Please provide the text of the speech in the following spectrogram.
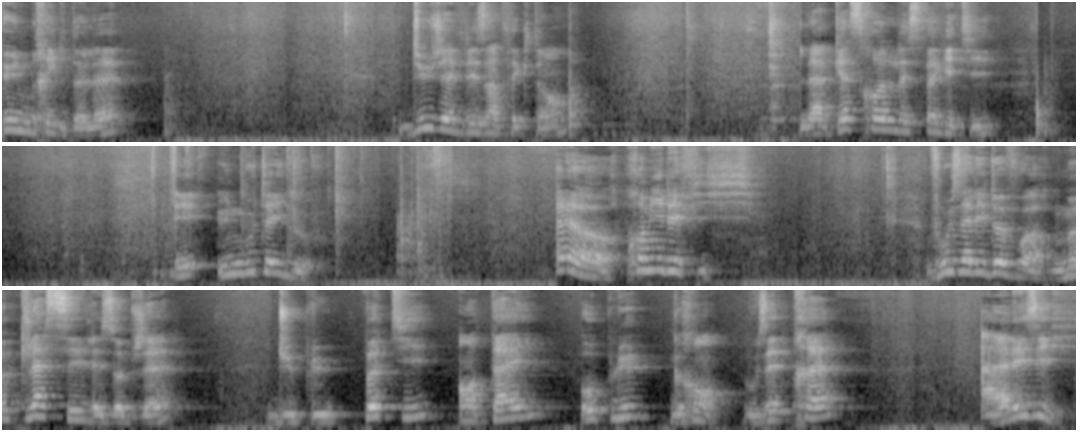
une brique de lait, du gel désinfectant, la casserole de spaghettis et une bouteille d'eau. Alors, premier défi. Vous allez devoir me classer les objets du plus petit en taille au plus grand. Vous êtes prêts? Allez-y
